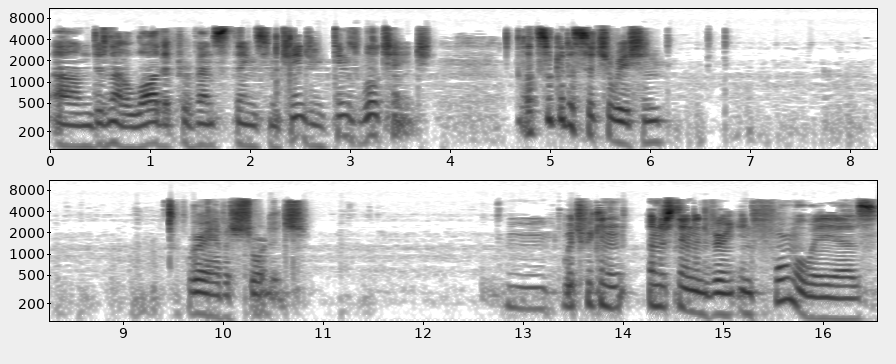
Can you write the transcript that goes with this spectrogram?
um, there's not a law that prevents things from changing, things will change. Let's look at a situation where I have a shortage, hmm, which we can understand in a very informal way as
